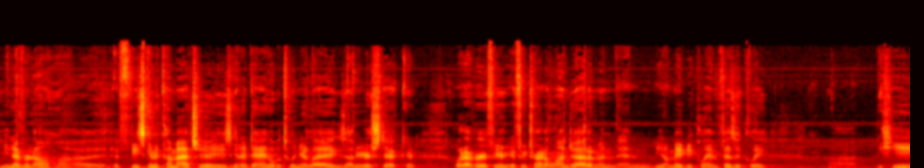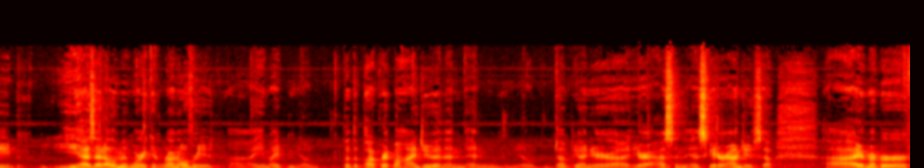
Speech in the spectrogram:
you never know uh, if he's going to come at you. He's going to dangle between your legs, under your stick, or whatever. If you're if you're trying to lunge at him and and you know maybe play him physically, he he has that element where he can run over you. Uh, he might you know put the puck right behind you and then and you know dump you on your uh, your ass and, and, skate around you. So uh, I remember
